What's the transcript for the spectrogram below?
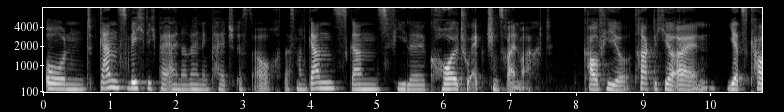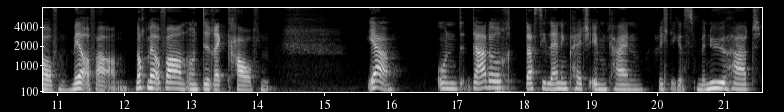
Und ganz wichtig bei einer Landingpage ist auch, dass man ganz, ganz viele Call to Actions reinmacht. Kauf hier, trag dich hier ein, jetzt kaufen, mehr erfahren, noch mehr erfahren und direkt kaufen. Ja, und dadurch, dass die Landingpage eben kein richtiges Menü hat,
